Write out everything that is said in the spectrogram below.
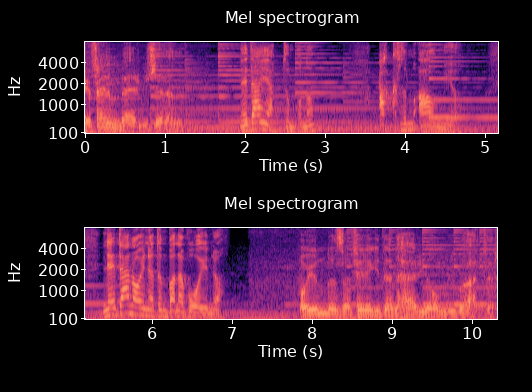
Efendim Bergüzar Hanım. Neden yaptın bunu? Aklım almıyor. Neden oynadın bana bu oyunu? Oyunda zafere giden her yol mübahtır.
